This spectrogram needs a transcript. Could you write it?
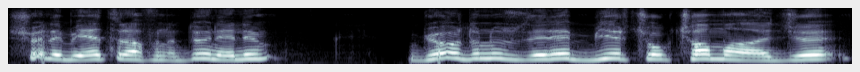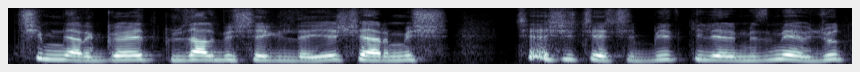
Şöyle bir etrafını dönelim. Gördüğünüz üzere birçok çam ağacı, çimler gayet güzel bir şekilde yeşermiş. Çeşit çeşit bitkilerimiz mevcut.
